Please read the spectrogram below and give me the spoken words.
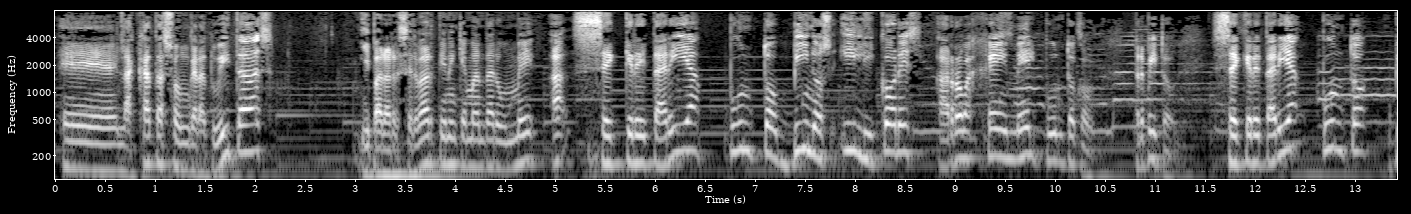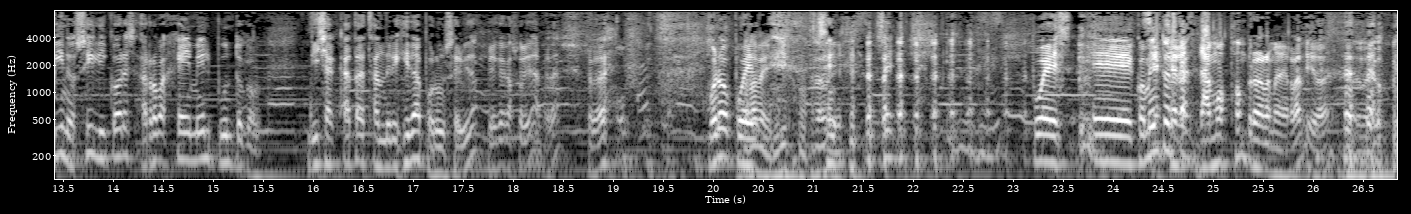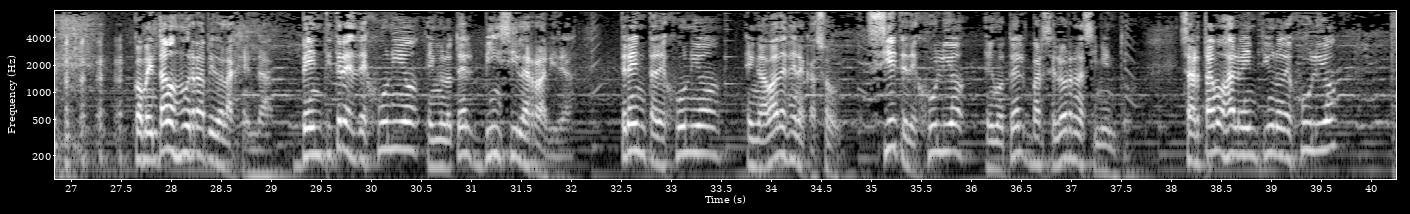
Eh, las catas son gratuitas y para reservar tienen que mandar un mail a secretaría.vinosylicores.gmail.com Repito, secretaría.vinosylicores.gmail.com Dichas catas están dirigidas por un servidor. Mira qué casualidad, ¿verdad? Bueno, pues... Pues eh, comento... damos para un programa de radio, ¿eh? Comentamos muy rápido la agenda. 23 de junio en el Hotel Vinci La Rábida. 30 de junio en Abades Benacasón. 7 de julio en Hotel Barcelona Renacimiento. Saltamos al 21 de julio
